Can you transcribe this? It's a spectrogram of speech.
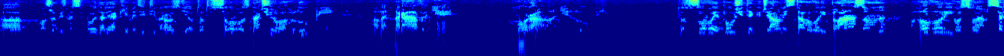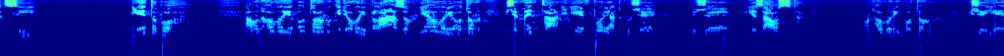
A možno by sme si povedali, aký je medzi tým rozdiel. Toto slovo značilo hlúpy, ale mravne, morálne hlúpy. To slovo je použité, keď žalmista hovorí blázon, hovorí vo svojom srdci, nie je to Boh. A on hovorí o tom, keď hovorí blázon, nehovorí o tom, že mentálne nie je v poriadku, že, že je zaostalý. On hovorí o tom, že je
